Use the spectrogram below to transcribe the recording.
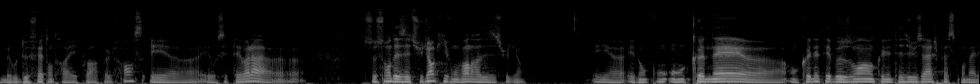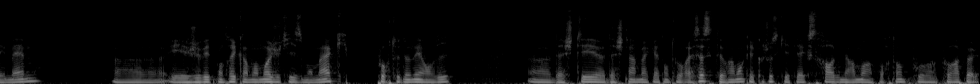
mais où de fait on travaillait pour Apple France et, et où c'était voilà, ce sont des étudiants qui vont vendre à des étudiants. Et, et donc on, on connaît, on connaît tes besoins, on connaît tes usages parce qu'on a les mêmes. et je vais te montrer comment moi j'utilise mon Mac pour te donner envie euh, d'acheter euh, d'acheter un Mac à ton tour. Et ça, c'était vraiment quelque chose qui était extraordinairement important pour pour Apple.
